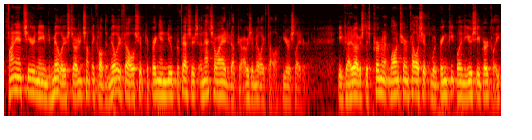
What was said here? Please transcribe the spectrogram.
financier named Miller started something called the Miller Fellowship to bring in new professors, and that's how I ended up here. I was a Miller Fellow years later. He had was this permanent long-term fellowship that would bring people into UC Berkeley,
